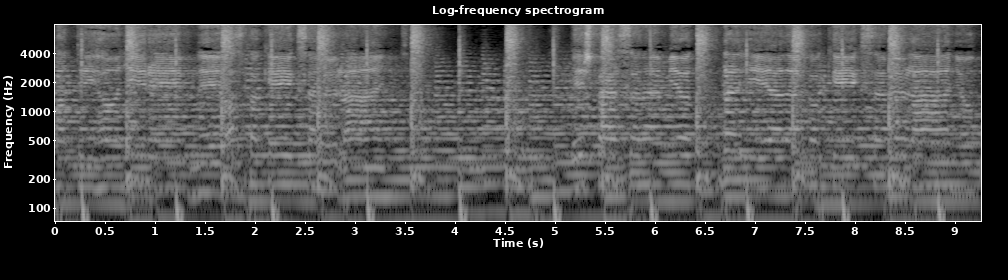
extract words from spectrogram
a Tihanyi révnél azt a kék szemű lányt. És persze nem jött, de ilyenek a kék szemű lányok.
